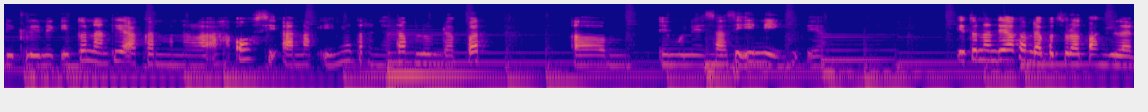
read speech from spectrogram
di klinik itu nanti akan menelaah oh si anak ini ternyata belum dapat um, imunisasi ini gitu ya. Itu nanti akan dapat surat panggilan.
